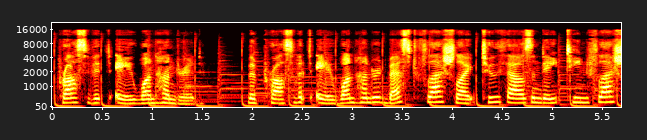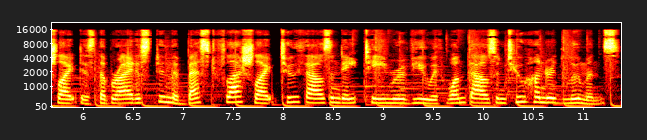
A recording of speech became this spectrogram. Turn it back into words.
Prosvet A100. The Prosvet A100 Best Flashlight 2018 flashlight is the brightest in the Best Flashlight 2018 review with 1200 lumens.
